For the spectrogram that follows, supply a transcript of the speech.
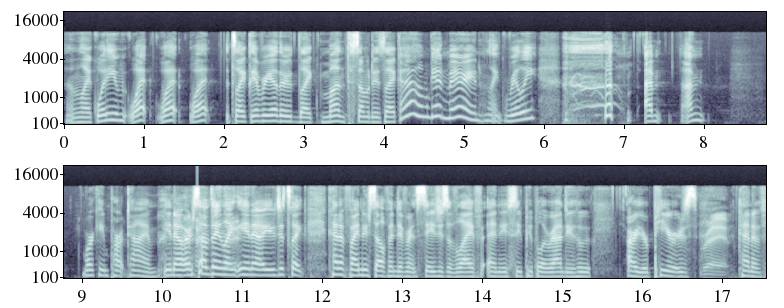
I'm like, what do you, what, what, what? It's like every other like month, somebody's like, oh, I'm getting married. I'm like, really? I'm, I'm working part time, you know, or something like, you know, you just like kind of find yourself in different stages of life and you see people around you who are your peers Right. kind of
